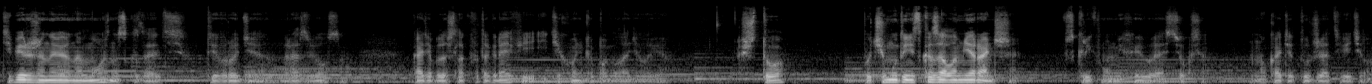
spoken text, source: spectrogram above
Теперь уже, наверное, можно сказать, ты вроде развелся». Катя подошла к фотографии и тихонько погладила ее. «Что? Почему ты не сказала мне раньше?» Вскрикнул Михаил и осекся. Но Катя тут же ответила.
